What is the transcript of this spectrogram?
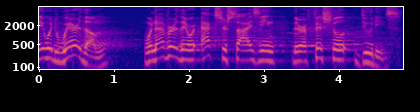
they would wear them whenever they were exercising their official duties.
